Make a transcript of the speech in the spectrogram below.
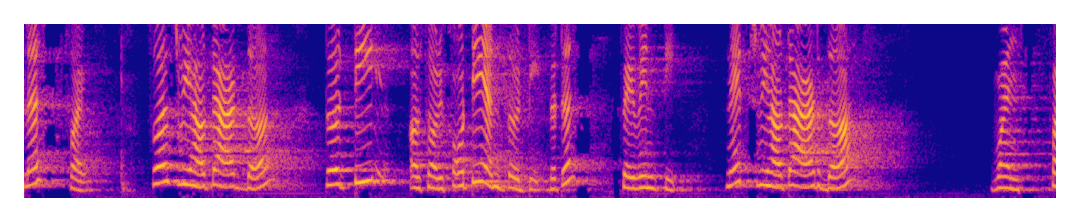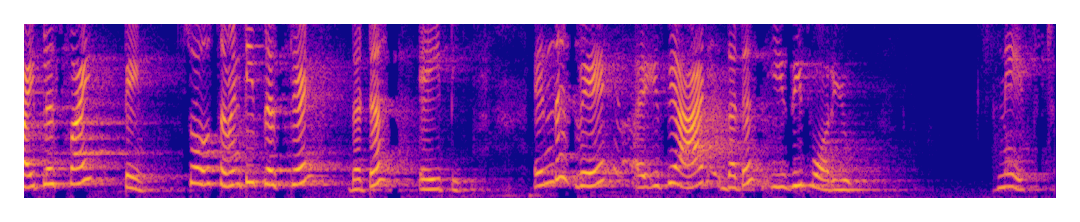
plus 5. First we have to add the 30 uh, sorry 40 and 30 that is 70. Next we have to add the ones 5 plus 5 10. So 70 plus 10 that is 80. In this way uh, if you add that is easy for you. Next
